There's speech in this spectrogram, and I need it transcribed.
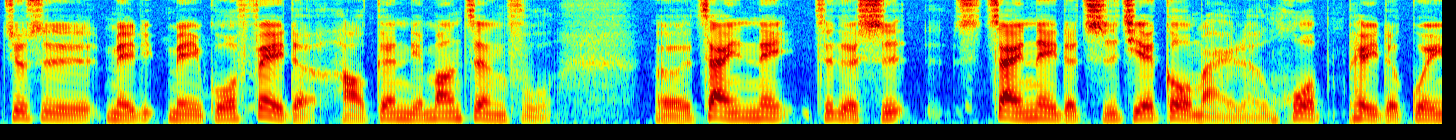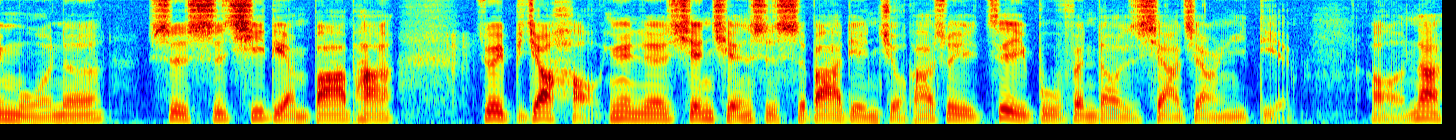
就是美美国费的，好跟联邦政府。呃，在内这个十在内的直接购买人货配的规模呢是十七点八趴，所以比较好，因为呢先前是十八点九趴，所以这一部分倒是下降一点。哦，那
